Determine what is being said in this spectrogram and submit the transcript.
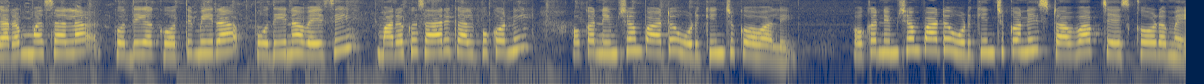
గరం మసాలా కొద్దిగా కొత్తిమీర పుదీనా వేసి మరొకసారి కలుపుకొని ఒక నిమిషం పాటు ఉడికించుకోవాలి. ఒక నిమిషం పాటు ఉడికించుకొని స్టవ్ ఆఫ్ చేసుకోవడమే.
